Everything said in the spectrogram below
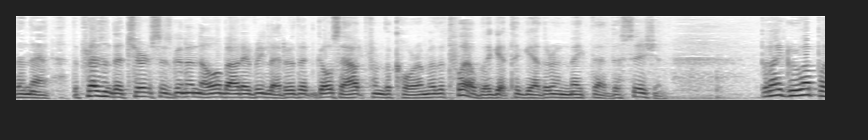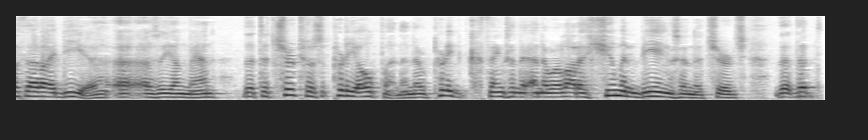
than that. The president of the church is going to know about every letter that goes out from the quorum of the 12. They get together and make that decision. But I grew up with that idea uh, as a young man that the church was pretty open and there were pretty things the, and there were a lot of human beings in the church that, that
